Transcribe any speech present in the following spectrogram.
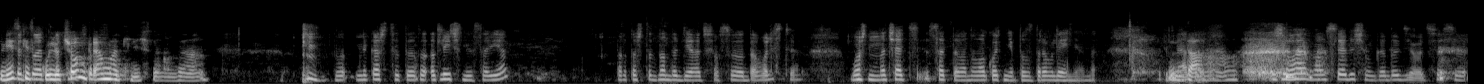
Виски с куличом прямо отлично, да. Мне кажется, это отличный совет про то, что надо делать все в свое удовольствие. Можно начать с этого новогоднее поздравление. Да. Ребята, да. желаем вам в следующем году делать все свое...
